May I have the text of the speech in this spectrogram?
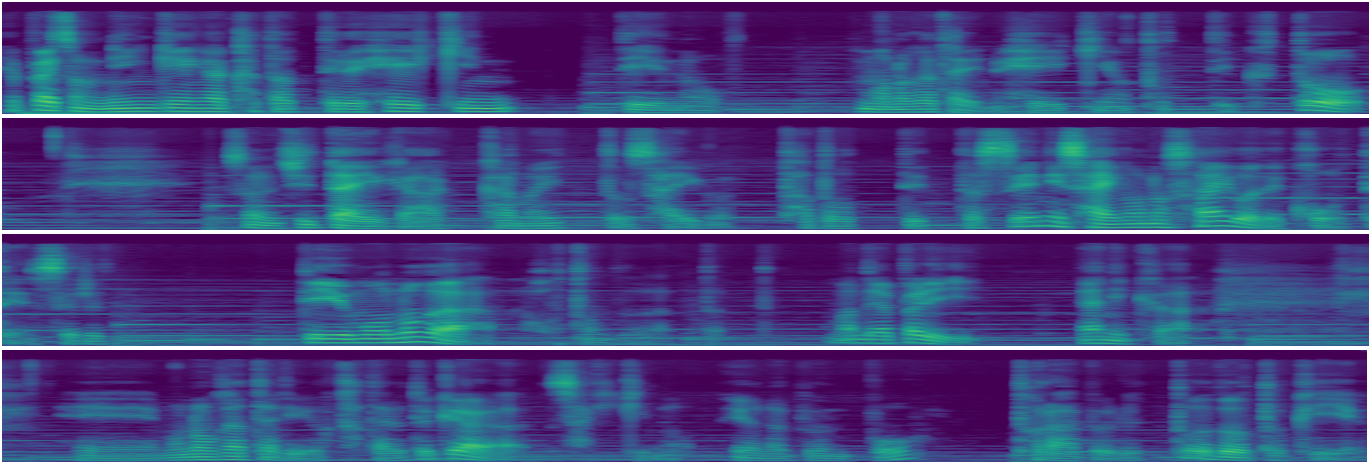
やっぱりその人間が語ってる平均っていうのを、物語の平均を取っていくと、その事態が悪化の一途を最後辿っていった末に最後の最後で好転するっていうものがほとんどだった。まあ、やっぱり何か、えー、物語を語るときはさっきのような文法トラブルと道徳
